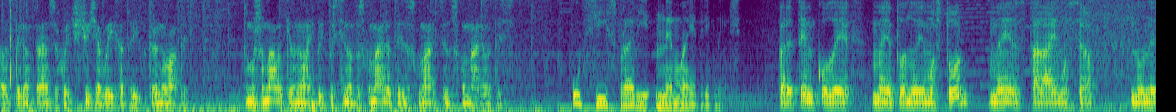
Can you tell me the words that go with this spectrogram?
але сильно стараємося хоч чуть-чуть виїхати і потренуватись. Тому що навики вони мають бути постійно вдосконалюватись, вдосконалюватись, вдосконалюватись. У цій справі немає дрібниць. Перед тим, коли ми плануємо штурм, ми стараємося ну не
